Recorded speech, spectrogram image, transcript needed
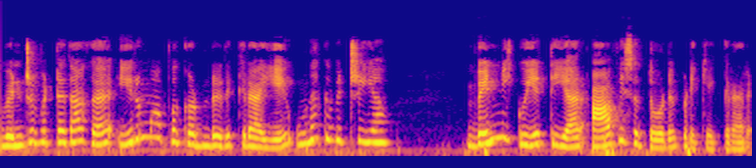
வென்று விட்டதாக இருமாப்பு கொண்டிருக்கிறாயே உனக்கு வெற்றியா? வெண்ணி குயத்தியார் ஆவேசத்தோடு பிடி கேட்கிறாரு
